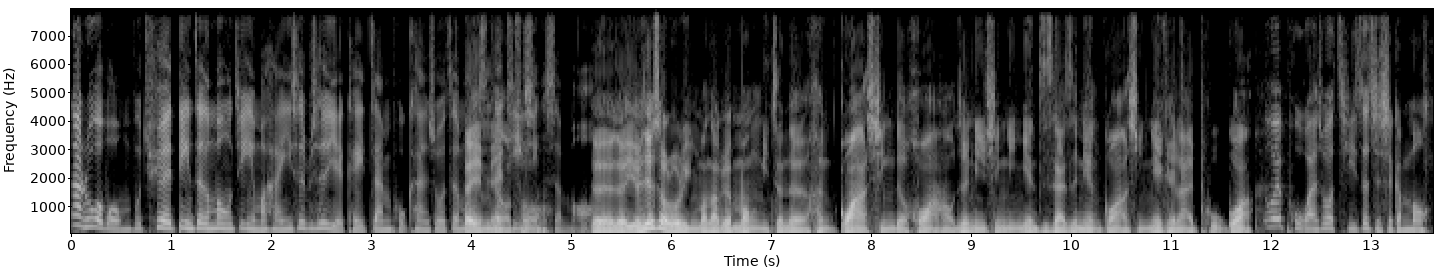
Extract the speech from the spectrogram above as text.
那如果我们不确定这个梦境有没有含义，是不是也可以占卜看说这梦是在提醒什么？对对对，有些时候如果你梦到个梦，你真的很挂心的话，哈，就是你心里念自在，是念挂心，你也可以来卜卦。因为卜完说，其实这只是个梦。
